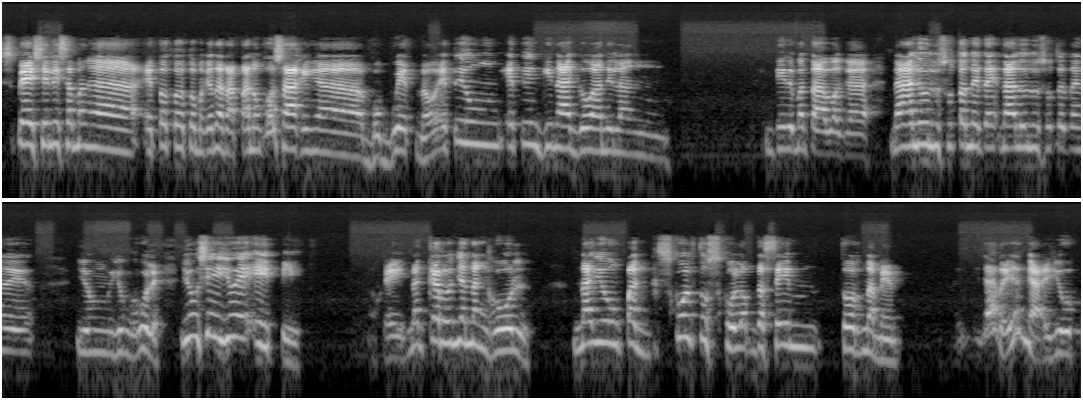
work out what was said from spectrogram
Especially sa mga, ito, to, to maganda. Tatanong ko sa aking uh, bubwet, no? Ito yung, ito yung ginagawa nilang, hindi naman tawag, uh, nalulusutan nila, nalulusutan nila yung, yung rule. Yung si UAAP, okay, nagkaroon niya ng rule na yung pag school to school of the same tournament, Dari, yan nga, UP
